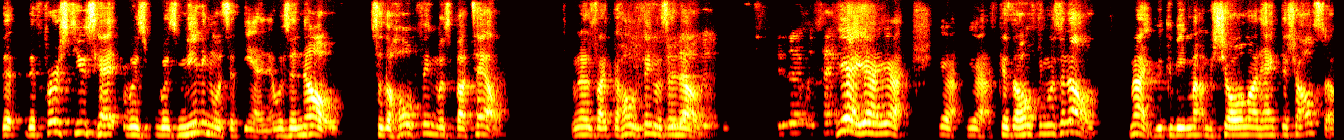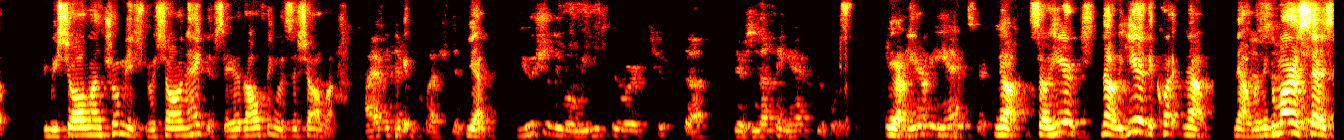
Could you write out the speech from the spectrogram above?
the, the first use had, was was meaningless at the end. It was a no. So the whole thing was batel. And it was like the whole thing was a no. yeah, yeah, yeah, yeah, yeah. Because the whole thing was a no. Right. You could be Mishol on Hektish also. You could be Shol on Trumish, Mishol on Hektish. So here the whole thing was a Shola. I have a different question. Yeah. Usually when we use the word tuta, there's nothing afterwards. Yeah. Here he answered. No. So here, no, here the question, no. no. when the Gemara says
